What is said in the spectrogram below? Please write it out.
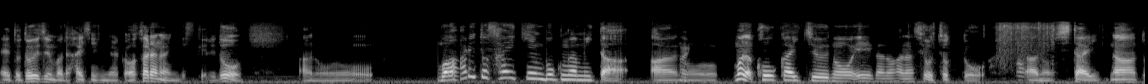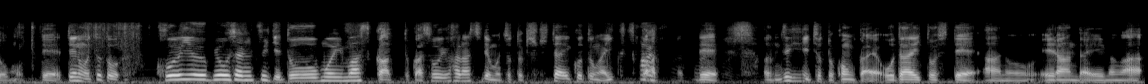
えっ、と、どういう順番で配信になるかわからないんですけれど、あの、割と最近僕が見た、あの、まだ公開中の映画の話をちょっと、あの、したいなと思って、っていうのもちょっと、こういう描写についてどう思いますかとか、そういう話でもちょっと聞きたいことがいくつかあったので、あのぜひちょっと今回お題として、あの、選んだ映画が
